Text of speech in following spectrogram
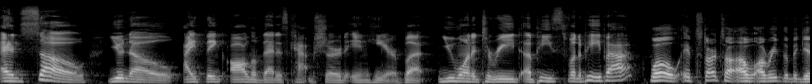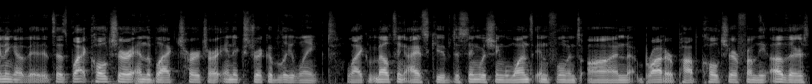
And so, you know, I think all of that is captured in here. But you wanted to read a piece for the people? Well, it starts, I'll, I'll, read the beginning of it. It says, Black culture and the Black church are inextricably linked. Like melting ice cubes, distinguishing one's influence on broader pop culture from the others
